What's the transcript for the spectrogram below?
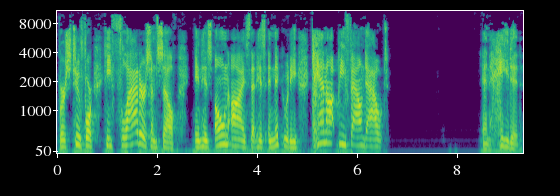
Verse 2, for he flatters himself in his own eyes that his iniquity cannot be found out and hated.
